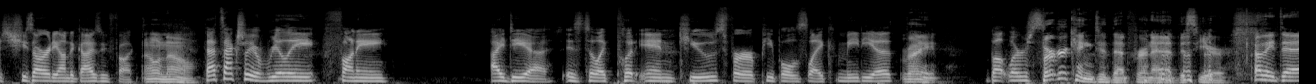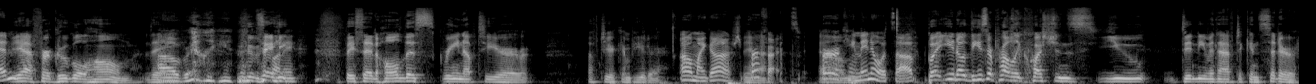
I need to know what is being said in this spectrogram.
she's already on to guys we fucked. Oh no, That's actually a really funny idea is to like put in cues for people's like media right? butlers. Burger King did that for an ad this year. oh, they did. yeah, for Google Home. They, oh, really? That's they funny. they said hold this screen up to your up to your computer. Oh my gosh, perfect. Burger Um, King, they know what's up. But you know, these are probably questions you didn't even have to consider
